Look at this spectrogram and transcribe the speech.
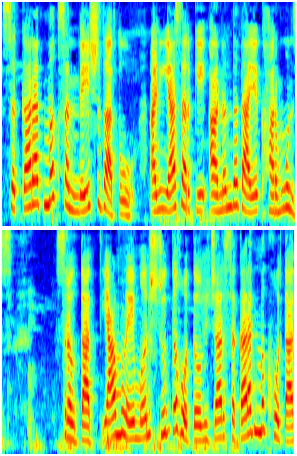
सकारात्मक संदेश जातो आणि यासारखे आनंददायक हार्मोन्स स्रवतात. यामुळे मन शुद्ध होतं विचार सकारात्मक होतात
